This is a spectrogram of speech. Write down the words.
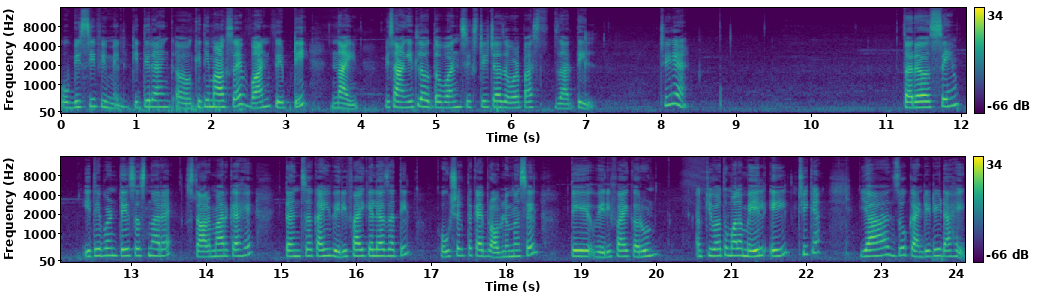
O B C female. किती रँक किती मार्क्स आहे? One fifty nine. मी सांगितलं होतं वन सिक्स्टीच्या जवळपास जातील. ठीक आहे? तर सेम इथे पण तेच असणार आहे. स्टार मार्क आहे. त्यांचं काही व्हेरीफाय केल्या जातील. होऊ शकतं काही प्रॉब्लेम असेल. ते व्हेरीफाय करून किंवा तुम्हाला मेल येईल. ठीक आहे? या जो कॅन्डिडेट आहेत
